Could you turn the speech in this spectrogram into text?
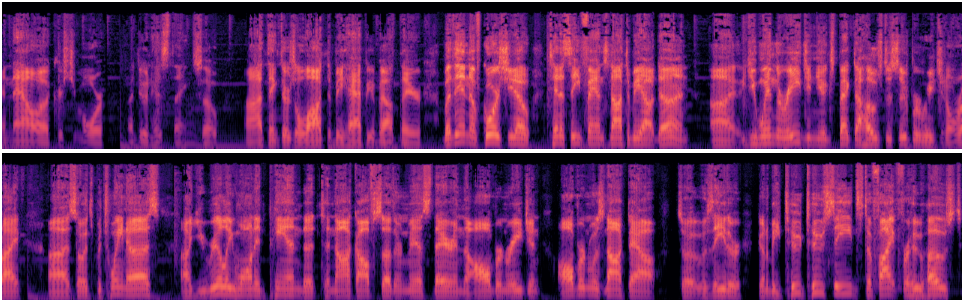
and now uh, Christian Moore uh, doing his thing. So uh, I think there's a lot to be happy about there. But then, of course, you know, Tennessee fans not to be outdone. Uh, you win the region, you expect to host a super regional, right? Uh, so it's between us. Uh, you really wanted Penn to, to knock off Southern Miss there in the Auburn region. Auburn was knocked out. So it was either going to be two two seeds to fight for who hosts,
